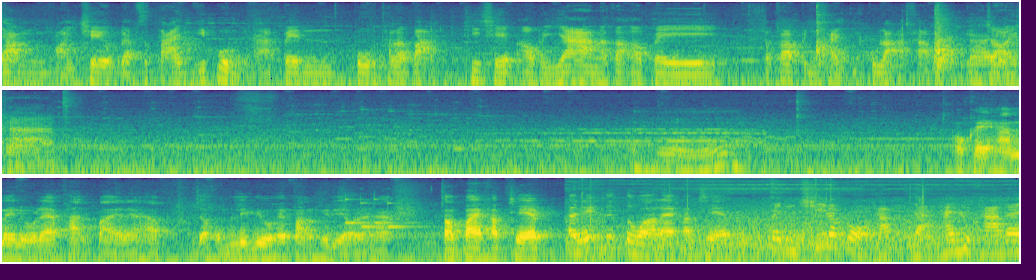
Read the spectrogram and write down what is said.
ยำหอยเชลล์แบบสไตล์ญี่ปุ่นนะครับเป็นปูทาราบะที่เชฟเอาไปย่าง แล้วก็เอาไป แล้วก็เป็นไข่อิกุระครับได้จอยคครัรับ โอเคครับเมนูแรกผ่านไปนะครับ เดี๋ยวผมรีวิวให้ฟังทีเดียวนะฮะ ต่อไปครับเชฟ อันนี้คือตัวอะไรครับเชฟ เป็นชิราโกะครับ อยากให้ลูกค้าได้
